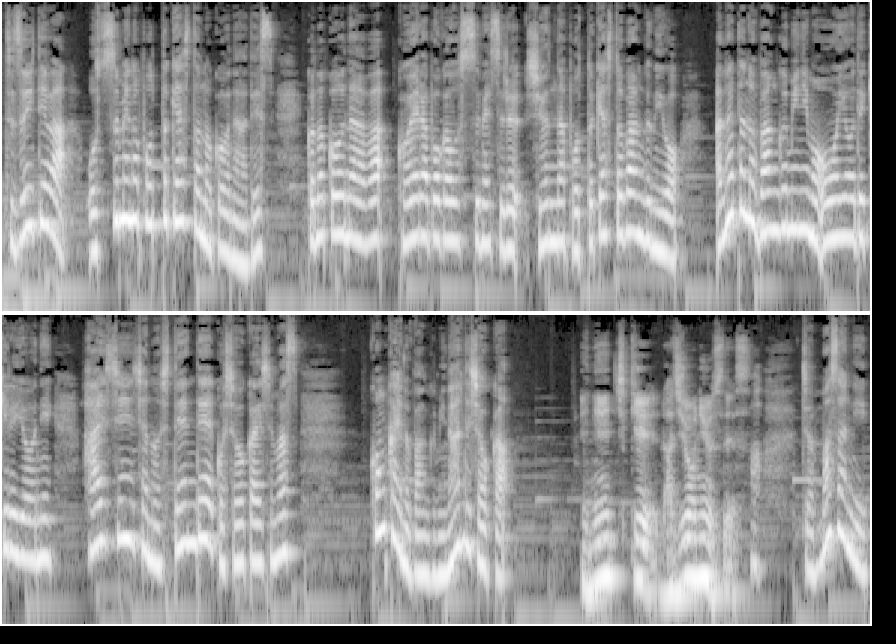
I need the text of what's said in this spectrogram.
続いては、おすすめのポッドキャストのコーナーです。このコーナーは、声ラボがおすすめする旬なポッドキャスト番組を、あなたの番組にも応用できるように、配信者の視点でご紹介します。今回の番組何でしょうか？NHK ラジオニュースです。あじゃあまさに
